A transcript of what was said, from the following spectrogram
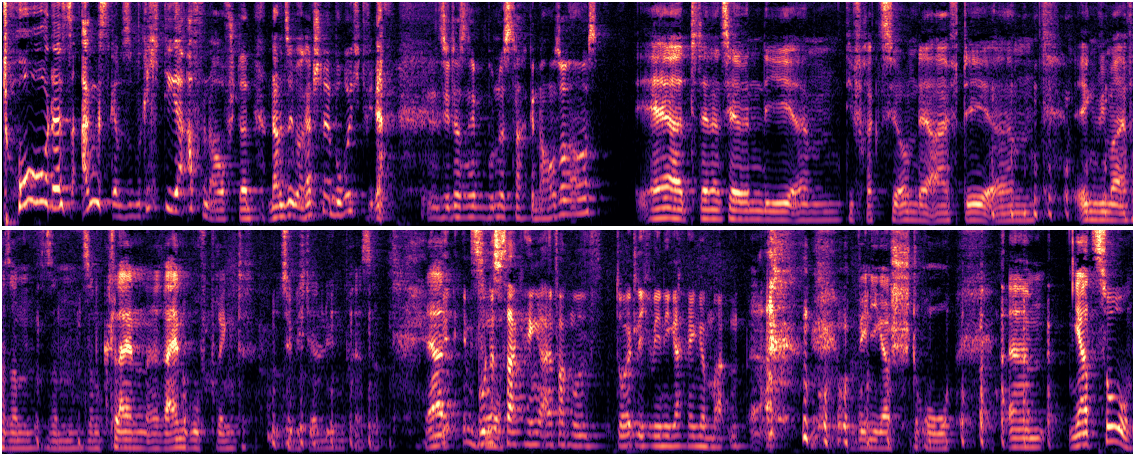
Todesangst gehabt, so ein richtiger Affenaufstand. Und dann haben sie immer ganz schnell beruhigt wieder. Sieht das im Bundestag genauso aus? Ja, tendenziell, wenn die, ähm, die Fraktion der AfD ähm, irgendwie mal einfach so einen, so, einen, so einen kleinen Reinruf bringt bezüglich der Lügenpresse. Ja, Im so. Bundestag hängen einfach nur deutlich weniger Hängematten. Ja, weniger Stroh. ähm, ja, Zoo.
